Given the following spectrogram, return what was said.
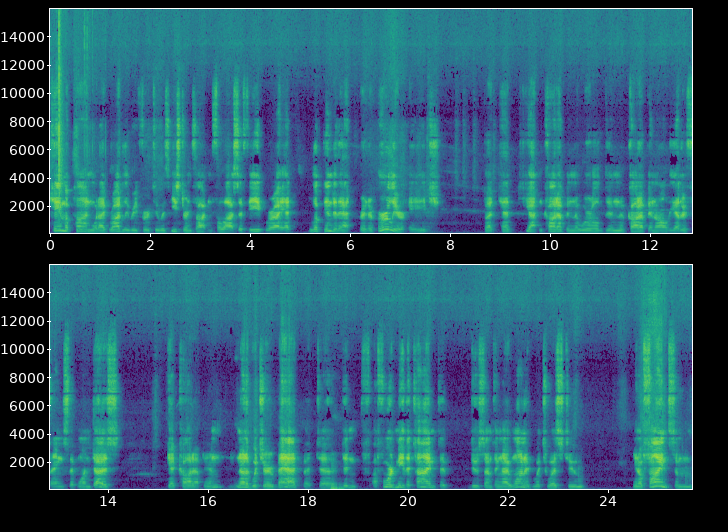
came upon what I broadly refer to as Eastern thought and philosophy, where I had looked into that at an earlier age, but had gotten caught up in the world and caught up in all the other things that one does get caught up in, none of which are bad, but uh, mm-hmm. didn't afford me the time to do something I wanted, which was to, you know, find some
